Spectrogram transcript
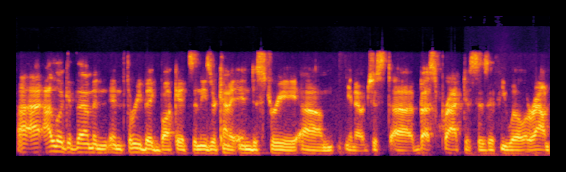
I, I look at them in, in, three big buckets, and these are kind of industry, um, you know, just uh, best practices, if you will, around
